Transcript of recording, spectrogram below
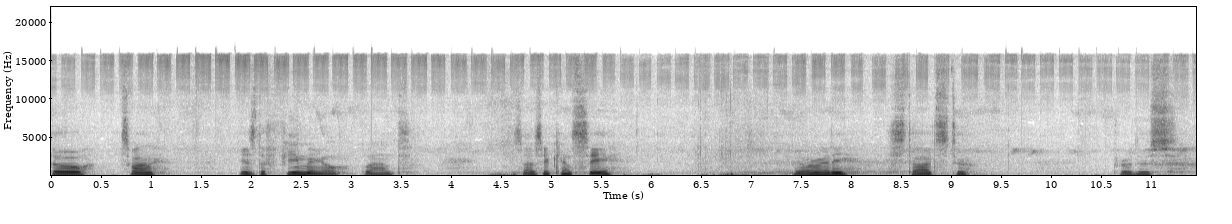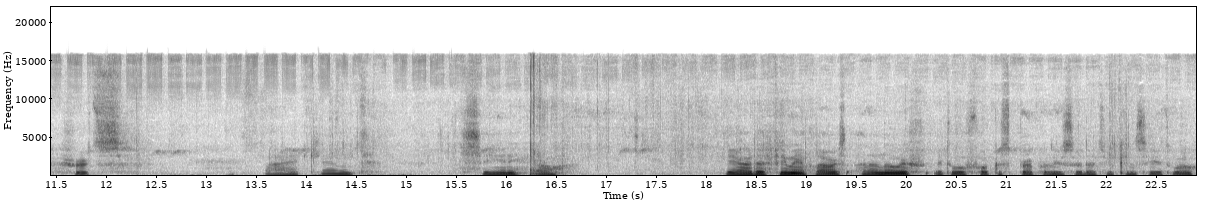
So this one is the female plant. Because as you can see, it already starts to produce fruits. I can't see any. Oh, here are the female flowers. I don't know if it will focus properly so that you can see it well.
